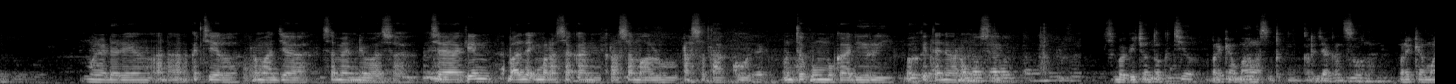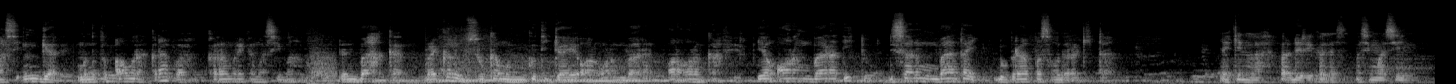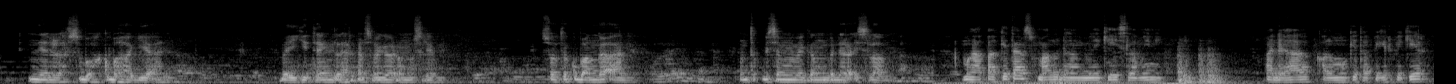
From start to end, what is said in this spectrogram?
mulai dari yang anak-anak kecil, remaja, sampai yang dewasa. Saya yakin banyak merasakan rasa malu, rasa takut untuk membuka diri bahwa kita ini orang Muslim. Sebagai contoh kecil, mereka malas untuk mengerjakan sholat. Mereka masih enggan menutup aura. Kenapa? Karena mereka masih malu. Dan bahkan, mereka lebih suka mengikuti gaya orang-orang barat, orang-orang kafir. Yang orang barat itu di sana membantai beberapa saudara kita. Yakinlah pada diri kalian masing-masing. Ini adalah sebuah kebahagiaan bagi kita yang dilahirkan sebagai orang Muslim. Suatu kebanggaan untuk bisa memegang bendera Islam. mengapa kita harus malu dengan memiliki Islam ini padahal kalau mau kita pikir-pikir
